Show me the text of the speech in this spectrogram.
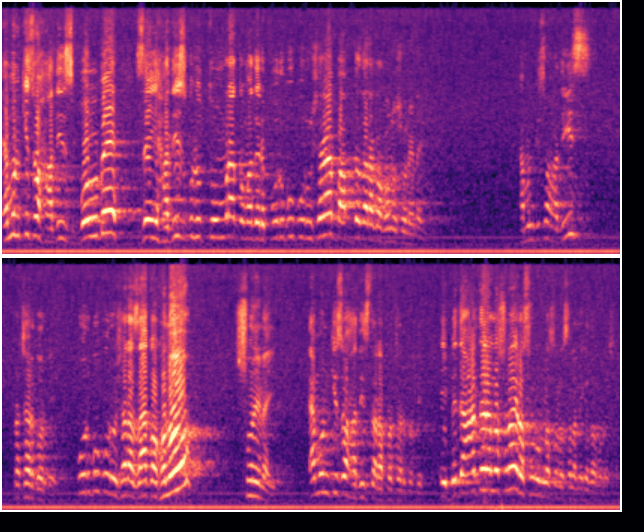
এমন কিছু হাদিস বলবে যে এই হাদিসগুলো তোমরা তোমাদের পূর্বপুরুষেরা বাপদাদারা কখনো শোনে নাই। এমন কিছু হাদিস প্রচার করবে। পূর্বপুরুষেরা যা কখনো শুনে নাই, এমন কিছু হাদিস তারা প্রচার করবে। এই বেদাতের আলোচনায় রসুল্লাহ সাল্লাহ সাল্লাম কথা বলেছেন।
